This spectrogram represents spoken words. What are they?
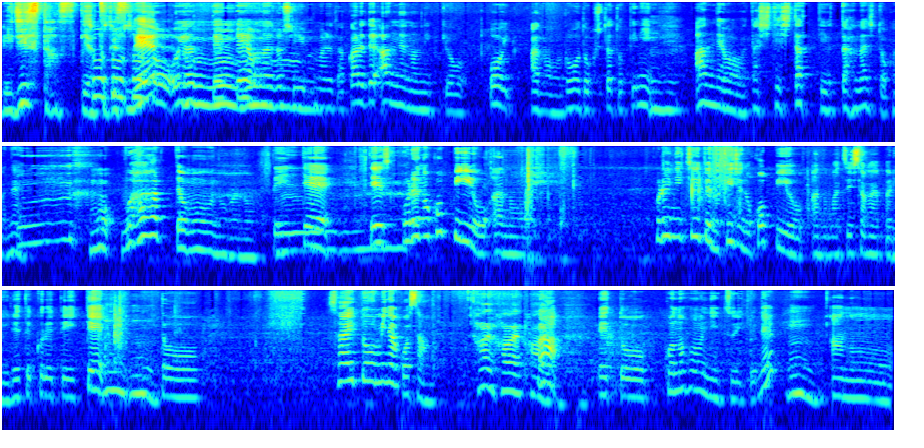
レジスタンスってやそうそうそうつですね。そうやってて、うんうんうんうん。同じ年生まれたからでアンネの日記をあの朗読した時に、うんアンネは私でしたって言った話とかね、うもうわーって思うのが載っていて、ん。でこれのコピーをあのこれについての記事のコピーをあの松井さんがやっぱり入れてくれていて、うんうんと斉藤美奈子さんはいはいが、はえっと、この本についてねい。うんあの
